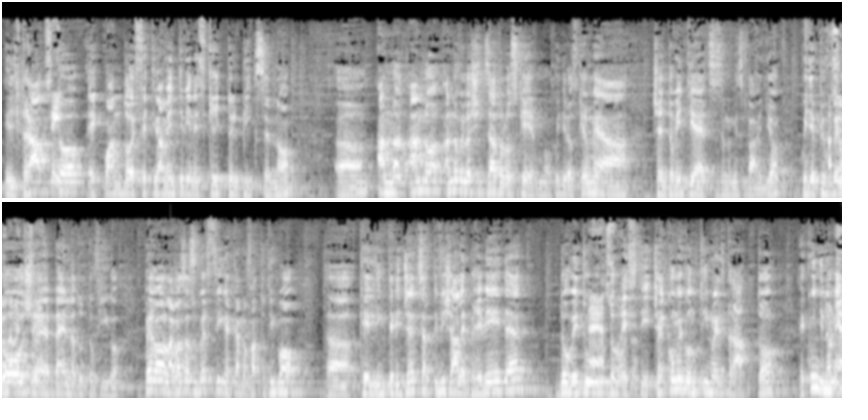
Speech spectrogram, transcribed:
il tratto sì. e quando effettivamente viene scritto il pixel, no? Uh, mm. hanno, hanno, hanno, velocizzato lo schermo, quindi lo schermo è a 120 Hz se non mi sbaglio, quindi è più veloce, sì. bella, tutto figo. Però la cosa super figa è che hanno fatto tipo uh, che l'intelligenza artificiale prevede dove tu eh, dovresti, cioè come continua il tratto e quindi non, è,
